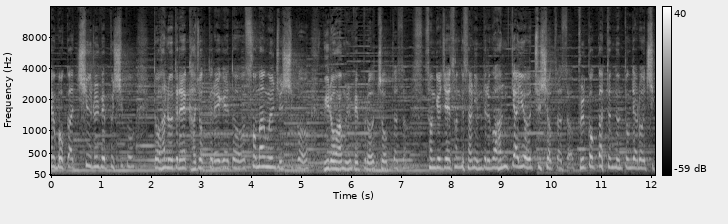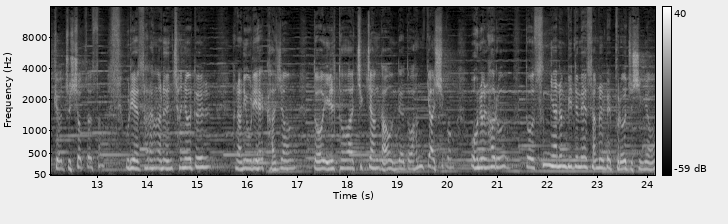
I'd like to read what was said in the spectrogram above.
회복과 치유를 베푸시고 또 한우들의 가족들에게도 소망을 주시고 위로함을 베풀어 주옵소서. 선교제 선교사님들과 함께하여 주시옵소서. 불꽃 같은 눈동자로 지켜 주시옵소서. 우리의 사랑하는 자녀들 하나님 우리의 가정 또 일터와 직장 가운데도 함께 하시고 오늘 하루 또 승리하는 믿음의 삶을 베풀어 주시며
